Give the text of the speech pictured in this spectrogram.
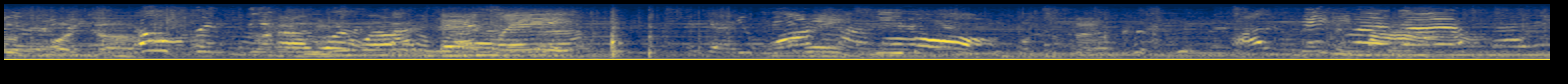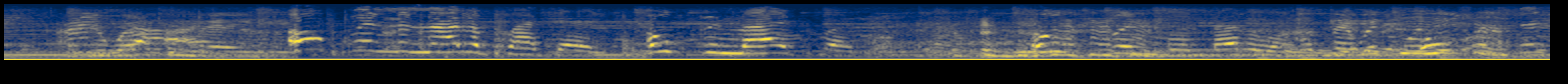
looks like Open this one. Dan, wait. You present. Open my present. Open another one. Okay, which one is Open this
